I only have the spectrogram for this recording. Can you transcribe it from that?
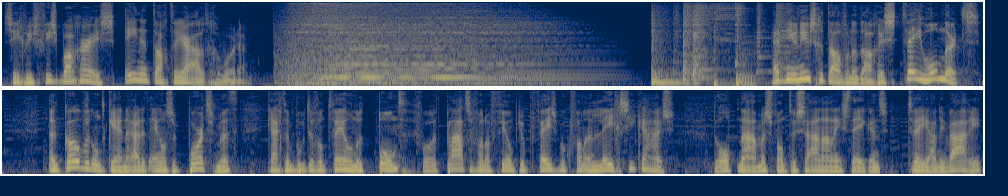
Sigrid Fiesbacher is 81 jaar oud geworden. Het nieuw nieuwsgetal van de dag is 200. Een COVID-ontkenner uit het Engelse Portsmouth krijgt een boete van 200 pond voor het plaatsen van een filmpje op Facebook van een leeg ziekenhuis. De opnames van tussen aanhalingstekens 2 januari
